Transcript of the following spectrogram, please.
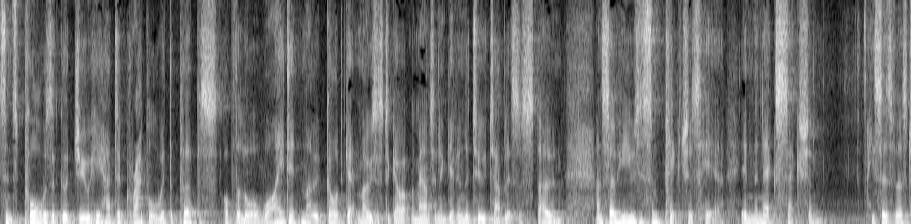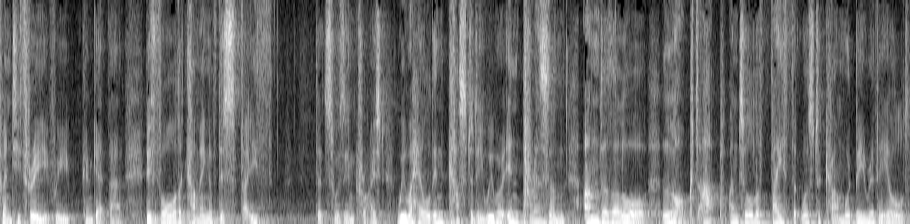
since Paul was a good Jew, he had to grapple with the purpose of the law. Why did Mo- God get Moses to go up the mountain and give him the two tablets of stone? And so he uses some pictures here in the next section. He says, verse 23, if we can get that. Before the coming of this faith, that was in Christ, we were held in custody. We were in prison under the law, locked up until the faith that was to come would be revealed.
